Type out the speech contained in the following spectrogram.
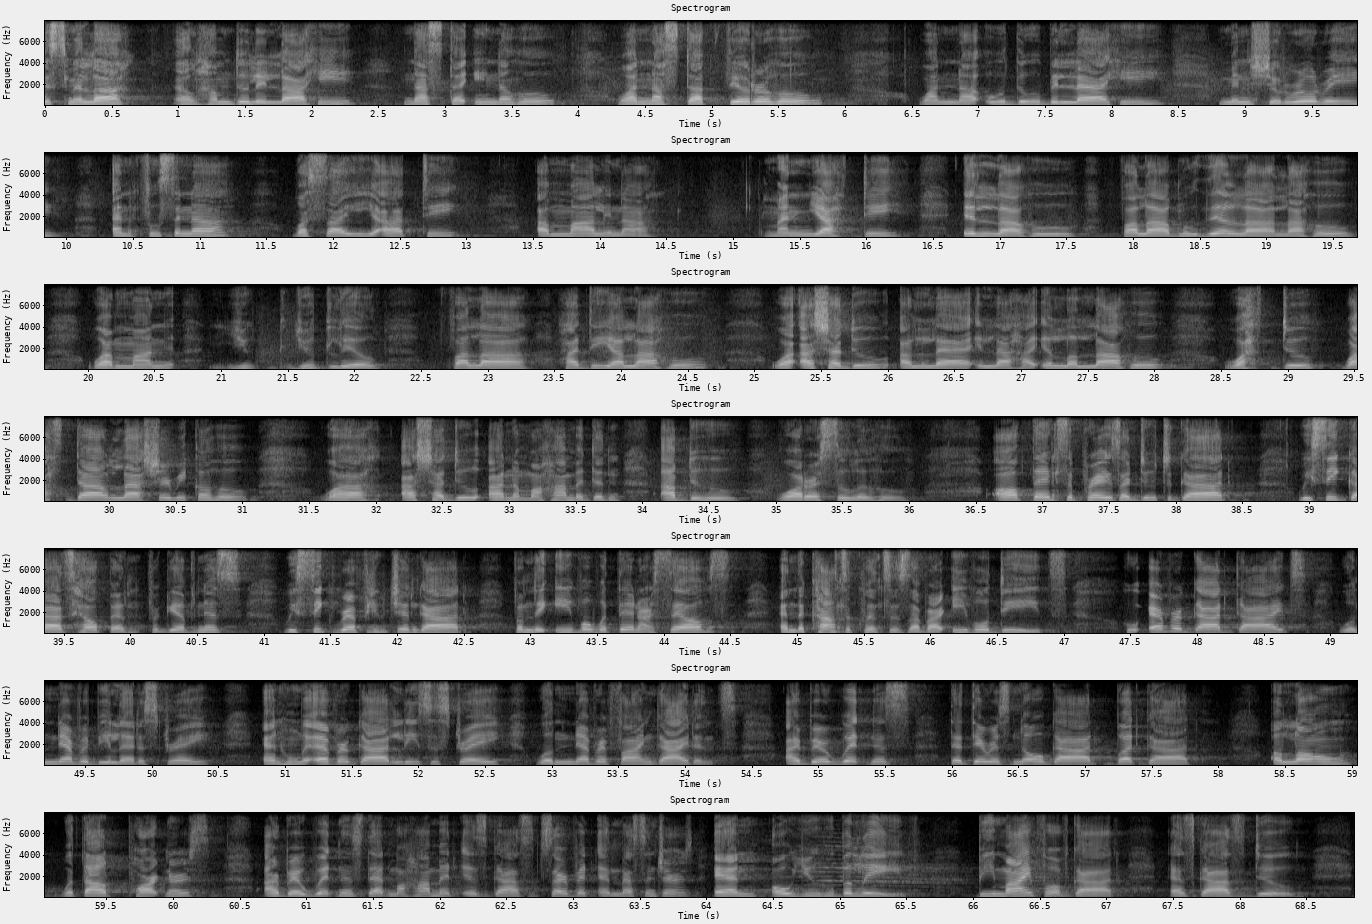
بسم الله الحمد لله نستعينه ونستغفره ونعوذ بالله من شرور أنفسنا وسيئات أعمالنا من يهدي الله فلا مضل له ومن يضلل فلا هادي له وأشهد أن لا إله إلا الله wahdu wasda la sharikahu wa ashadu anna muhammadan abduhu wa rasuluhu. All thanks and praise are due to god. We seek god's help and forgiveness. We seek refuge in god from the evil within ourselves and the consequences of our evil deeds. Whoever god guides will never be led astray and whomever god leads astray will never find guidance. I bear witness that there is no god but god alone without partners. I bear witness that Muhammad is God's servant and messenger. And O you who believe, be mindful of God as God's do,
